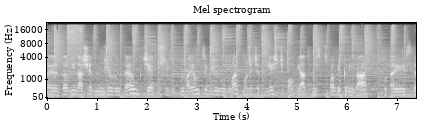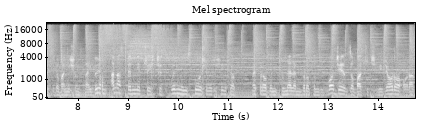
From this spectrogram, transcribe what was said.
e, Dolina Siedmiu Źródeł, gdzie przy wypływających źródłach możecie zjeść obiad mistrzowie grilla. Tutaj zdecydowanie się znajdują, a następnie przejść słynnym 180-metrowym tunelem wrotą w wodzie, zobaczyć jezioro oraz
